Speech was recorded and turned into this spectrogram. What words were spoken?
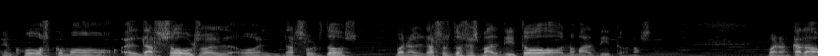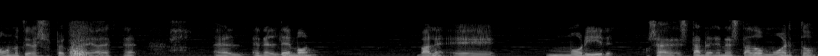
en juegos como el Dark Souls o el, o el Dark Souls 2. Bueno, el Dark Souls 2 es maldito o no maldito, no sé. Bueno, cada uno tiene sus peculiaridades. En el, Demon, ¿vale? Eh, morir, o sea, estar en estado muerto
